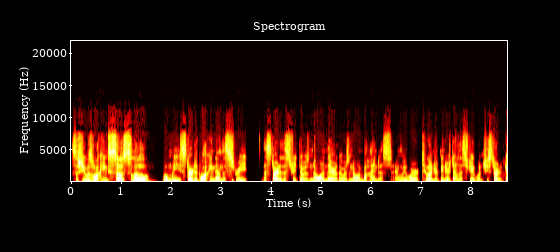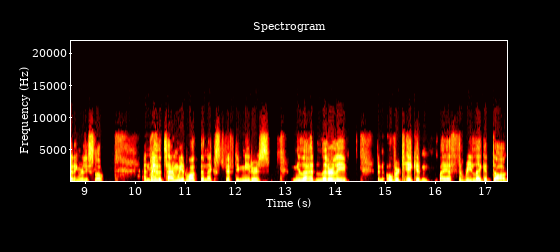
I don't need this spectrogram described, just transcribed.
so she was walking so slow when we started walking down the street. The start of the street, there was no one there. There was no one behind us, and we were 200 meters down the street when she started getting really slow. And by the time we had walked the next 50 meters, Mila had literally been overtaken by a three-legged dog.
